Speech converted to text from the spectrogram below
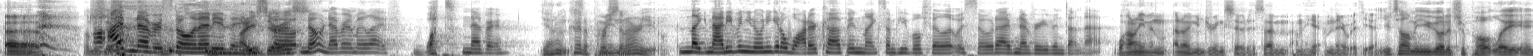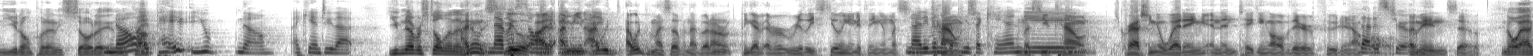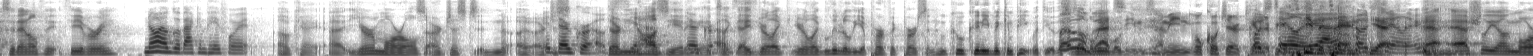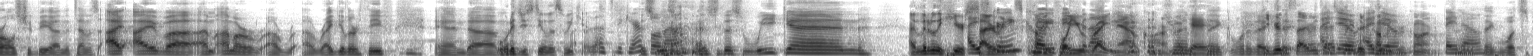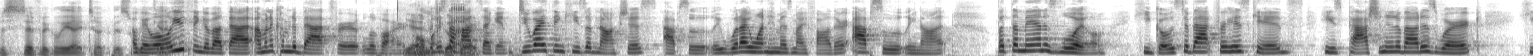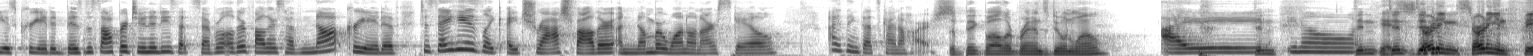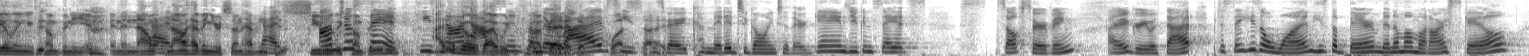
Uh, I've never stolen anything. Are you so- serious? no, never in my life. what Never. Yeah, I don't. what kind of I mean, person are you? Like not even you know when you get a water cup and like some people fill it with soda. I've never even done that. Well, I don't even I don't even drink soda, so I'm I'm here I'm there with you. You're telling me you go to Chipotle and you don't put any soda in no, the I cup? pay you. No, I can't do that. You've never stolen I anything. don't Never steal. stolen I, I mean, I anything. would I would put myself in that boat. I don't think I've ever really stealing anything unless you Not even, like, a count piece of candy? unless you count crashing a wedding and then taking all of their food and alcohol. That is true. I mean, so No accidental th- thievery. No, I'll go back and pay for it. Okay, uh, your morals are just n- uh, are It- just, they're gross, They're yeah. nauseating. They're it's like you're like you're like literally a perfect person. Who who can even compete with you? This is well, that unbelievable. seems. I mean, well, Coach Eric Taylor, Coach Taylor, he's yeah, a ten. Coach yeah. Taylor. A- Ashley Young morals should be on the ten list. I I've uh, I'm I'm a, a, a regular thief, and um, What did you steal this weekend? Let's be this careful was now. this this weekend. I literally hear Ice sirens cream? No, coming you for paid you for that. right now, Carm. trying to okay. think, what did I You hear the take? sirens? I Actually, do. they're I coming do. for Carm. They I know. think what specifically I took this Okay, weekend. well, while you think about that, I'm going to come to bat for LeVar Yeah, Oh for my just God. a hot second. Do I think he's obnoxious? Absolutely. Would I want him as my father? Absolutely not. But the man is loyal. He goes to bat for his kids. He's passionate about his work. He has created business opportunities that several other fathers have not created. To say he is like a trash father, a number one on our scale, I think that's kind of harsh. the big baller brand's doing well. I, Didn't- you know, Didn't Yeah, didn't starting didn't- starting and failing a company, and, and then now Guys. now having your son having to Guys, sue I'm the just company. saying he's I don't not know if I would absent from their that as a lives. plus He's, side. he's very committed to going to their games. You can say it's self-serving. I agree with that. But to say he's a one, he's the bare minimum on our scale.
